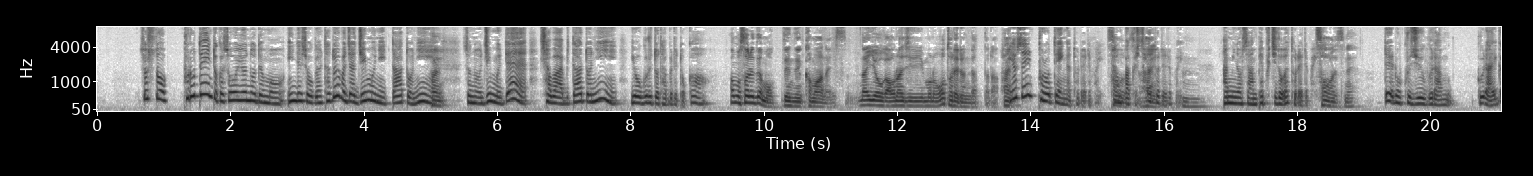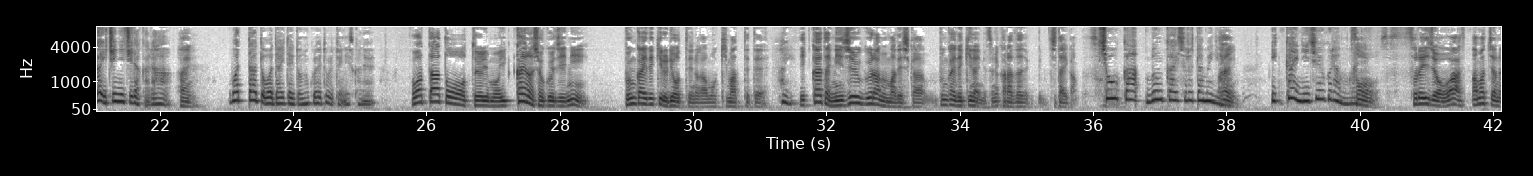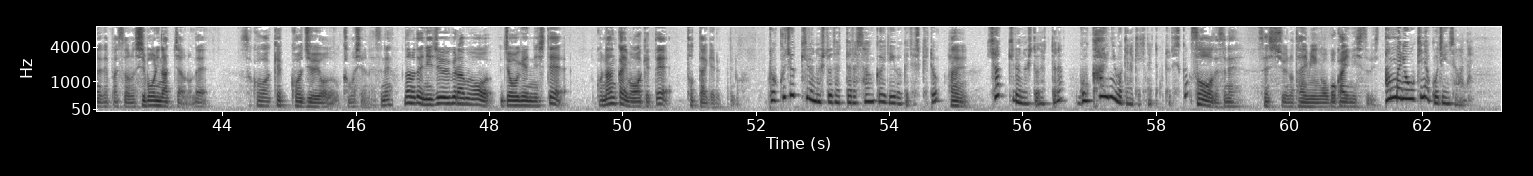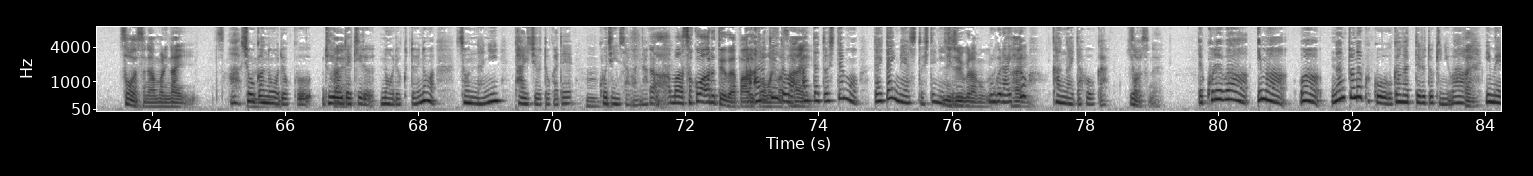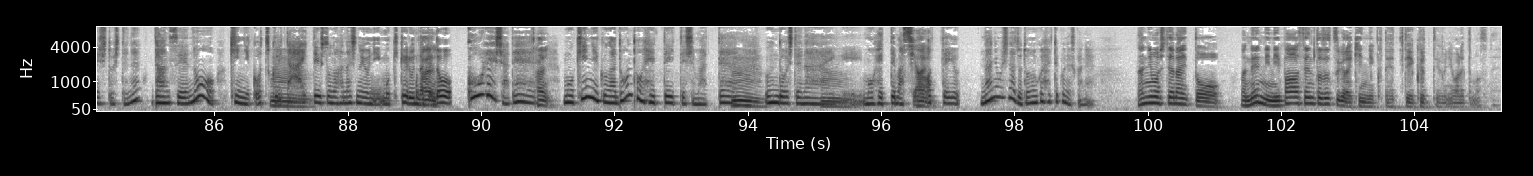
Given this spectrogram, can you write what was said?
そうすると、プロテインとかそういうのでもいいんでしょうけど、例えばじゃあジムに行った後に、はい、そのジムでシャワー浴びた後にヨーグルト食べるとか、あ、もうそれでも全然構わないです。内容が同じものを取れるんだったら。はい、要するにプロテインが取れればいい。タンパク質が取れればいい、はいうん。アミノ酸、ペプチドが取れればいい。そうですね。で、60グラムぐらいが1日だから、はい。終わった後は大体どのくらい取るといいんですかね？終わった後というよりも1回の食事に分解できる量っていうのがもう決まってて、はい、1回あたり20グラムまでしか分解できないんですよね、体自体が。消化、分解するためには、はい、1回20グラムまで。そう。それ以上は余っちゃうので、やっぱりその脂肪になっちゃうので、そこは結構重要かもしれないですね。なので20グラムを上限にして、こう何回も分けて取ってあげるっていうのは。60キロの人だったら3回でいいわけですけど。はい。100キロの人だったら5回に分けなきゃいけないってことですか？そうですね。摂取のタイミングを5回にする。あんまり大きな個人差はない。そうですね。あんまりないあ消化能力、うん、利用できる能力というのは、そんなに体重とかで個人差はなく、うん、まあそこはある程度やっぱあると思います。ある程度はあったとしても、大体目安として20 20グラムぐらい。と考えた方が良い。そうですね。で、これは今はなんとなくこう伺ってる時には、はい、イメージとしてね、男性の筋肉を作りたいっていう人の話のようにも聞けるんだけど、はい高齢者で、はいもう筋肉がどんどん減っていってしまって、ん運動してない、もう減ってますよはいっていう、何もしないとどのぐらい減っていくんですかね？何もしてないと、まあ、年に2%ずつぐらい筋肉って減っていくっていうふうに言われてますね。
